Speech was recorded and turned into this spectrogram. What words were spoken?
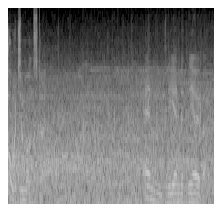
Oh, it's a monster. And the end of the over.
